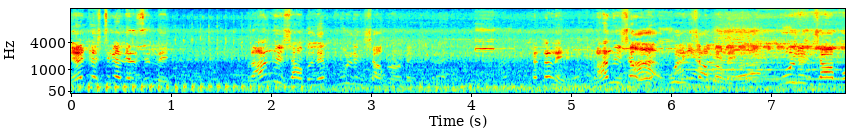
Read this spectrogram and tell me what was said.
లేటెస్ట్గా తెలిసింది బ్రాందీ షాపులు దగ్గర కూల్ డ్రింక్ షాపులు ఉంటాయి. పెట్టండి బ్రాందీ షాపు కూల్ డ్రింక్ షాపులు ఉంటాయి. కూల్ డ్రింక్ షాపు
